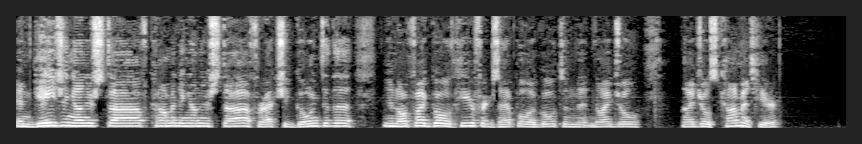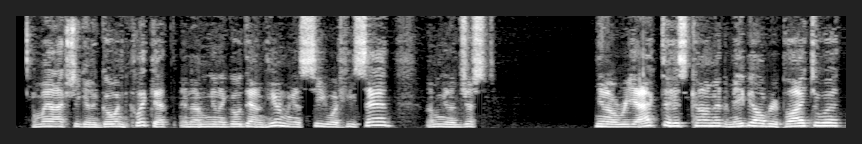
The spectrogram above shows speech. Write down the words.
engaging on your stuff commenting on your stuff or actually going to the you know if I go here for example I'll go to Nigel Nigel's comment here I'm actually going to go and click it and I'm going to go down here I'm going to see what he said I'm going to just you know react to his comment and maybe I'll reply to it.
